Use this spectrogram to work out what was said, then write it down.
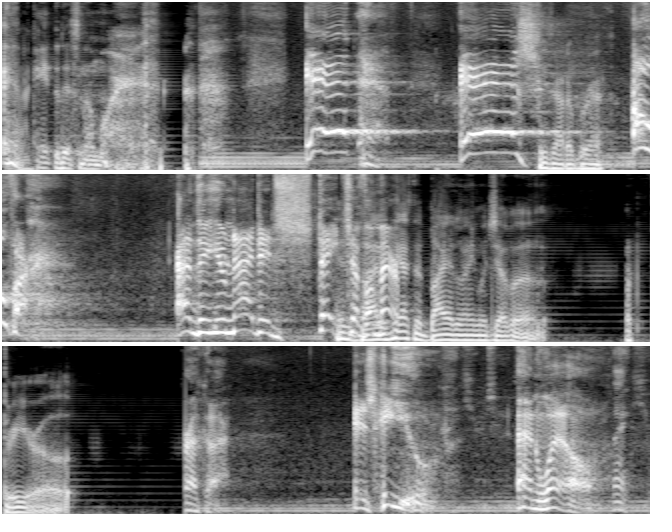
I can't do this no more." It is He's out of breath. over. And the United States His of body, he has the body language of a a three year old. America is healed and well Thank you.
